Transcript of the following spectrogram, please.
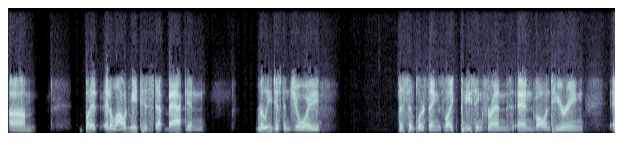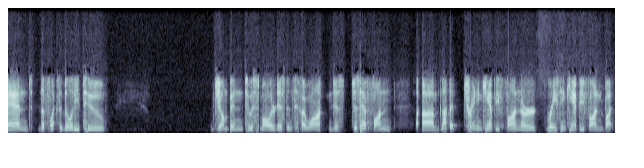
Um, but it it allowed me to step back and really just enjoy the simpler things like pacing friends and volunteering and the flexibility to jump into a smaller distance if I want. Just just have fun. Um, not that training can't be fun or racing can't be fun, but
